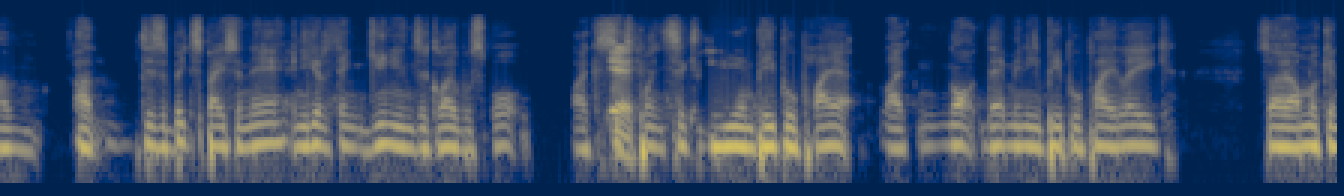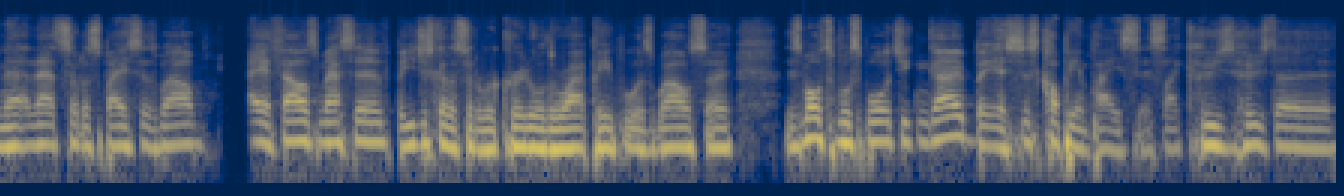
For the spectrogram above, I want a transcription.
um, uh, there's a big space in there, and you got to think union's a global sport. Like yeah. six million people play it. Like not that many people play league. So I'm looking at that sort of space as well. AFL is massive, but you just got to sort of recruit all the right people as well. So there's multiple sports you can go, but it's just copy and paste. It's like who's who's the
